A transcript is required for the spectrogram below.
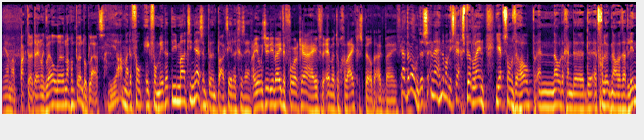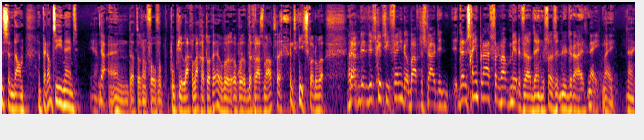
Ja, maar pakt uiteindelijk wel eh, nog een punt op laatst. Ja, maar dat vond, ik vond meer dat die Martinez een punt pakt, eerlijk gezegd. Maar jongens, jullie weten, vorig jaar heeft Emma toch gelijk gespeeld uit bij Ja, daarom. Dus en, helemaal niet slecht gespeeld. Alleen, je hebt soms de hoop en nodig en de, de, het geluk nodig dat Linsen dan een penalty neemt. Ja. en dat er een vol poepje lag, lag er toch hè, op, op, op de grasmat. die schoten wel. Maar om de discussie Veendorp af te sluiten, er is geen plaats voor hem op het middenveld, denk ik, zoals het nu draait. Nee. Nee. Nee.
